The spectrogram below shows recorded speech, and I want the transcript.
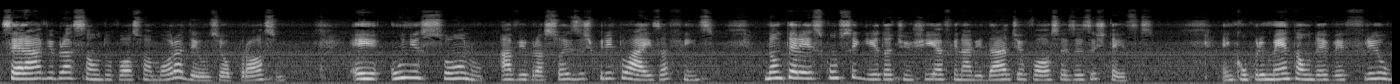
será a vibração do vosso amor a Deus e ao próximo, em unissono a vibrações espirituais afins, não tereis conseguido atingir a finalidade de vossas existências. Em cumprimento a um dever frio,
